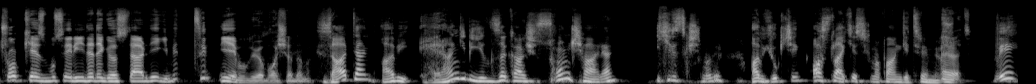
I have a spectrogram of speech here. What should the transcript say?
Çok kez bu seride de gösterdiği gibi tık diye buluyor boş adamı. Zaten abi herhangi bir yıldıza karşı son çaren ikili sıkıştırmadır. Abi yok için asla ikili sıkıştırma falan getiremiyorsun. Evet. Ve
